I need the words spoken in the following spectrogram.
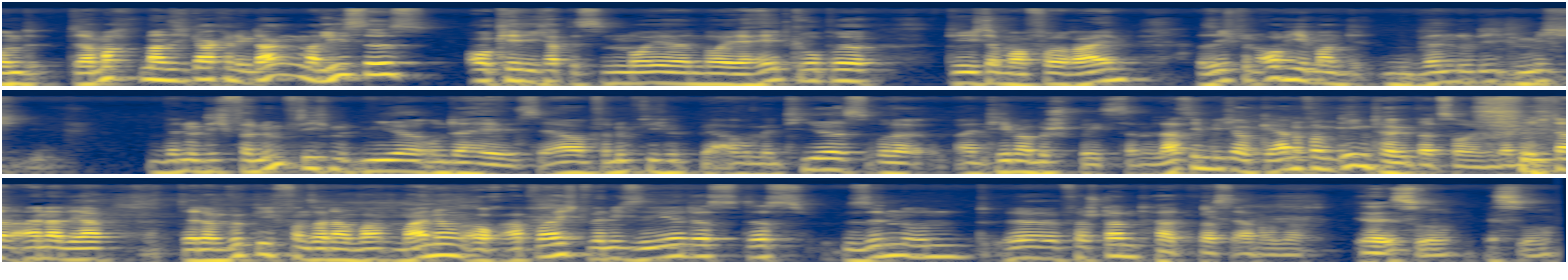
Und da macht man sich gar keine Gedanken, man liest es, okay, ich habe jetzt eine neue, neue Hate-Gruppe, gehe ich da mal voll rein. Also ich bin auch jemand, wenn du dich, mich, wenn du dich vernünftig mit mir unterhältst, ja, und vernünftig mit mir argumentierst oder ein Thema besprichst, dann lass ich mich auch gerne vom Gegenteil überzeugen. Dann bin ich dann einer, der, der dann wirklich von seiner Meinung auch abweicht, wenn ich sehe, dass das Sinn und äh, Verstand hat, was der andere sagt. Ja, ist so, ist so.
